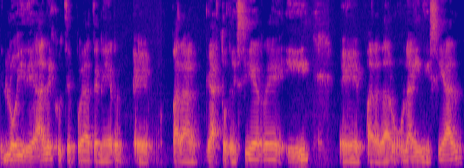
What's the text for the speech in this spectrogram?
Lo ideal es que usted pueda tener eh, para gastos de cierre y eh, para dar una inicial.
